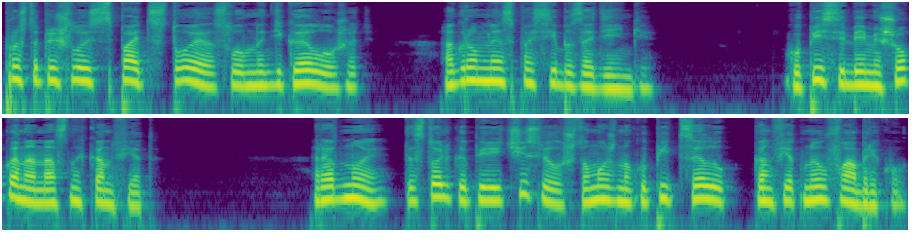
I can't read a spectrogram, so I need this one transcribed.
Просто пришлось спать стоя, словно дикая лошадь. Огромное спасибо за деньги». «Купи себе мешок ананасных конфет. Родной, ты столько перечислил, что можно купить целую конфетную фабрику.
